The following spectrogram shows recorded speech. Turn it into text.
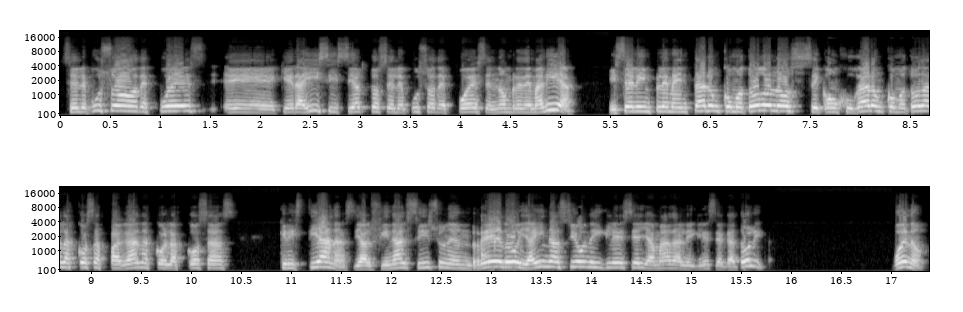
se le puso después, eh, que era Isis, ¿cierto? Se le puso después el nombre de María. Y se le implementaron como todos los, se conjugaron como todas las cosas paganas con las cosas cristianas. Y al final se hizo un enredo y ahí nació una iglesia llamada la Iglesia Católica. Bueno,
